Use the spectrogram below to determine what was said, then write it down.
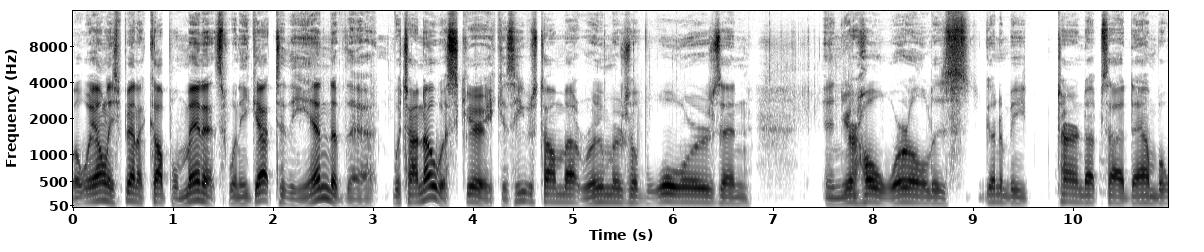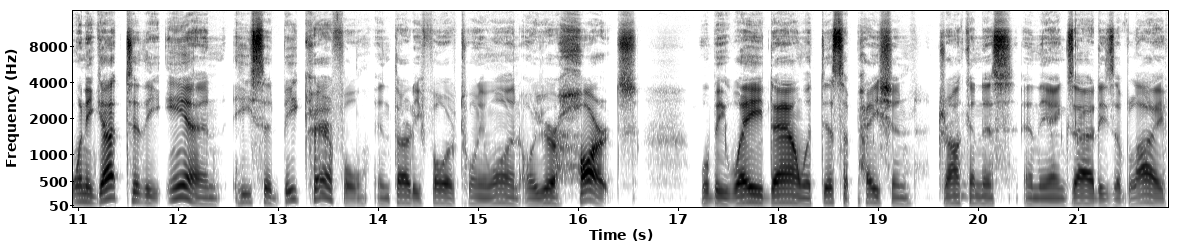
But we only spent a couple minutes when he got to the end of that, which I know was scary because he was talking about rumors of wars and and your whole world is going to be turned upside down. But when he got to the end, he said, Be careful in 34 of 21, or your hearts will be weighed down with dissipation, drunkenness, and the anxieties of life.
